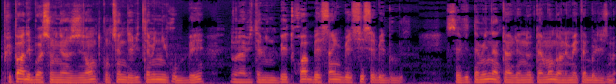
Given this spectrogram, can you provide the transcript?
La plupart des boissons énergisantes contiennent des vitamines du groupe B, dont la vitamine B3, B5, B6 et B12. Ces vitamines interviennent notamment dans le métabolisme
